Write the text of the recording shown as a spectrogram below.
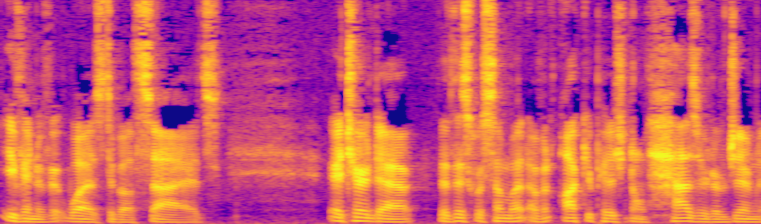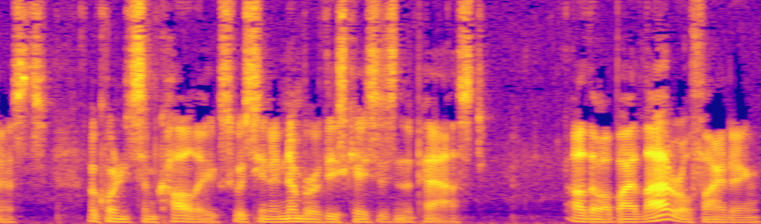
even if it was to both sides. It turned out that this was somewhat of an occupational hazard of gymnasts, according to some colleagues who had seen a number of these cases in the past. Although a bilateral finding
